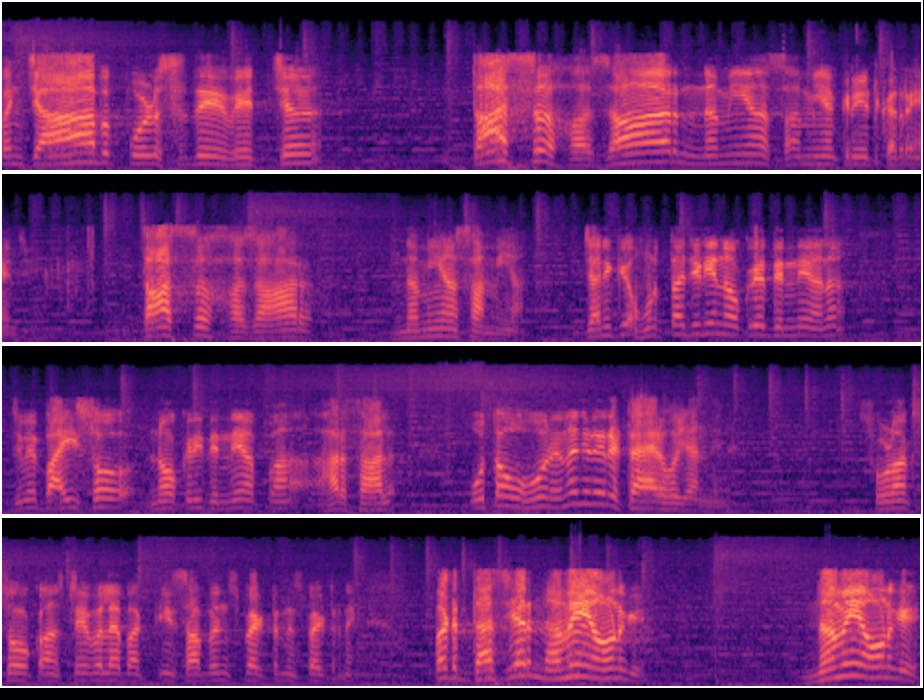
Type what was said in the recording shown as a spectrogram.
ਪੰਜਾਬ ਪੁਲਿਸ ਦੇ ਵਿੱਚ 10000 ਨਵੀਆਂ ਸਾਮੀਆਂ ਕ੍ਰੀਏਟ ਕਰ ਰਹੇ ਹਾਂ ਜੀ। 10000 ਨਵੀਆਂ ਸਾਮੀਆਂ। ਯਾਨੀ ਕਿ ਹੁਣ ਤਾਂ ਜਿਹੜੀਆਂ ਨੌਕਰੀਆਂ ਦਿੰਨੇ ਆ ਨਾ, ਜਿਵੇਂ 2200 ਨੌਕਰੀ ਦਿੰਨੇ ਆ ਆਪਾਂ ਹਰ ਸਾਲ, ਉਹ ਤਾਂ ਉਹ ਨੇ ਨਾ ਜਿਹੜੇ ਰਿਟਾਇਰ ਹੋ ਜਾਂਦੇ ਨੇ। 1600 ਕਾਂਸਟੇਬਲ ਹੈ, ਬਾਕੀ ਸਬ ਇੰਸਪੈਕਟਰ ਇੰਸਪੈਕਟਰ ਨੇ। ਬਟ 10000 ਨਵੇਂ ਆਉਣਗੇ। ਨਵੇਂ ਆਉਣਗੇ।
